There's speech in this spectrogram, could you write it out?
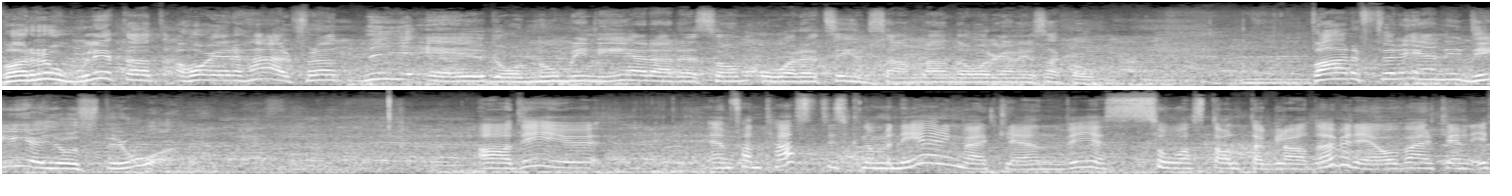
Vad roligt att ha er här, för att ni är ju då nominerade som Årets insamlande organisation. Varför är ni det just i år? Ja, det är ju en fantastisk nominering verkligen. Vi är så stolta och glada över det och verkligen i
